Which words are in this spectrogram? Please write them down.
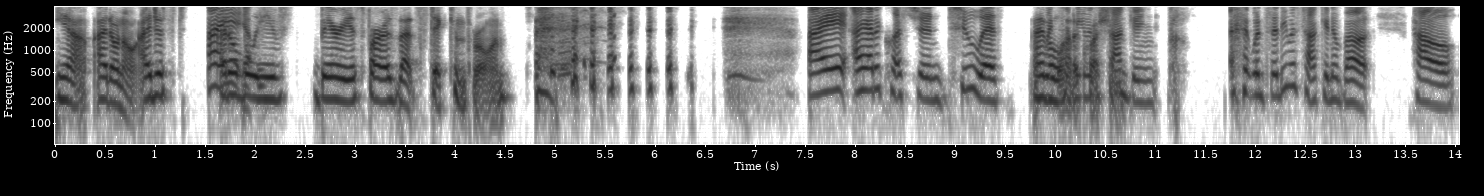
Yeah, I don't know. I just I, don't Yeah. believe Barry as far as that stick can throw him. I I had a question too with I have a lot of Cindy was questions. Talking, when Cindy was talking about how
